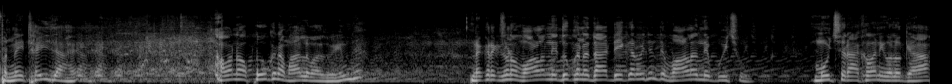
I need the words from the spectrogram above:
પણ નહીં થઈ જાય આવા નવા પ્રોગ્રામ હાલવા જોઈએ સમજે નકર એક જણો વાળાની દુકાને દાઢી કરવી છે ને તે વાળાને પૂછ્યું. મૂછ રાખવાની ઓલો કે, હા,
